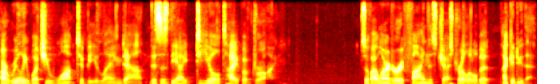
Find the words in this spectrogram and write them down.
are really what you want to be laying down. This is the ideal type of drawing. So if I wanted to refine this gesture a little bit, I could do that.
